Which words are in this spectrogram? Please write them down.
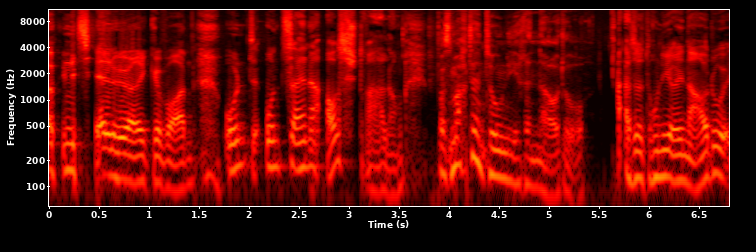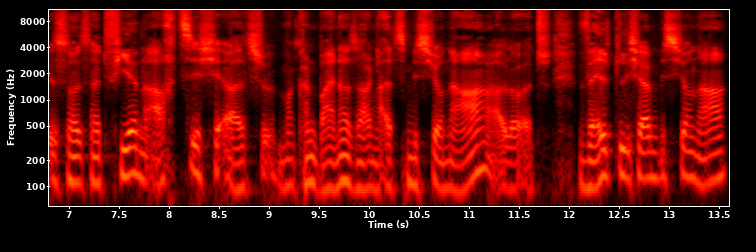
da bin ich hellhörig geworden. Und, und seine Ausstrahlung. Was macht denn Toni Rinaldo? Also Toni Rinaldo ist 1984 als, man kann beinahe sagen, als Missionar, also als weltlicher Missionar,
